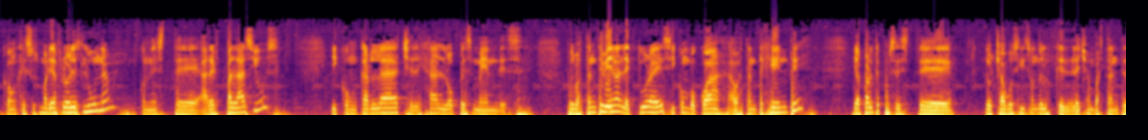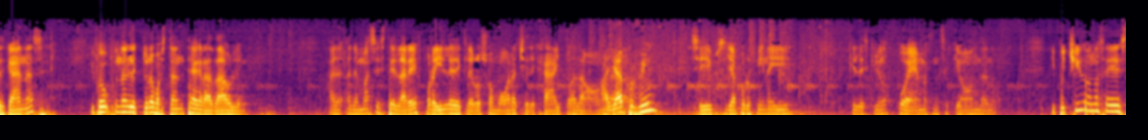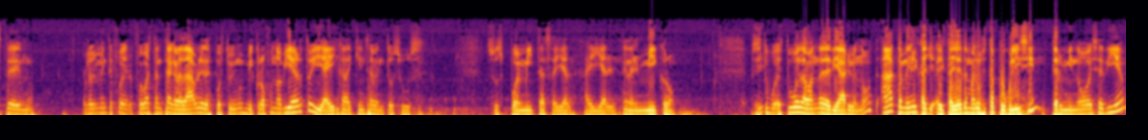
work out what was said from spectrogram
con Jesús María Flores Luna, con este Aref Palacios y con Carla Chelja López Méndez. Pues bastante bien la lectura, ¿eh? sí convocó a, a, bastante gente y aparte pues este los chavos sí son de los que le echan bastantes ganas y fue, fue una lectura bastante agradable. Además este el Aref por ahí le declaró su amor a Chelja y toda la onda. ¿Allá por fin? Sí, pues ya por fin ahí que le escribió unos poemas, no sé qué onda, ¿no? Y pues chido, no sé, este realmente fue, fue bastante agradable. Después tuvimos micrófono abierto y ahí cada quien se aventó sus sus poemitas ahí, al, ahí al, en el micro. Pues estuvo, estuvo la banda de diario, ¿no? Ah, también el, taller, el taller de Mario Zeta Puglisi terminó ese día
